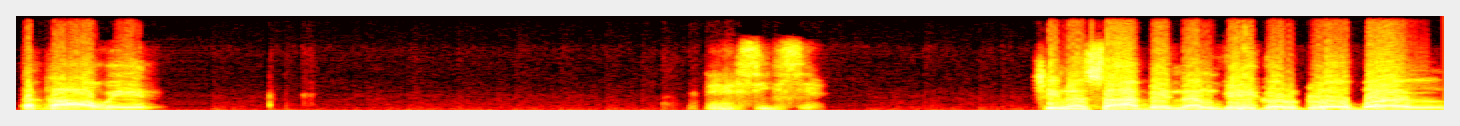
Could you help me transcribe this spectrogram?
Takawit, Sinasabi ng Vigor Global,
